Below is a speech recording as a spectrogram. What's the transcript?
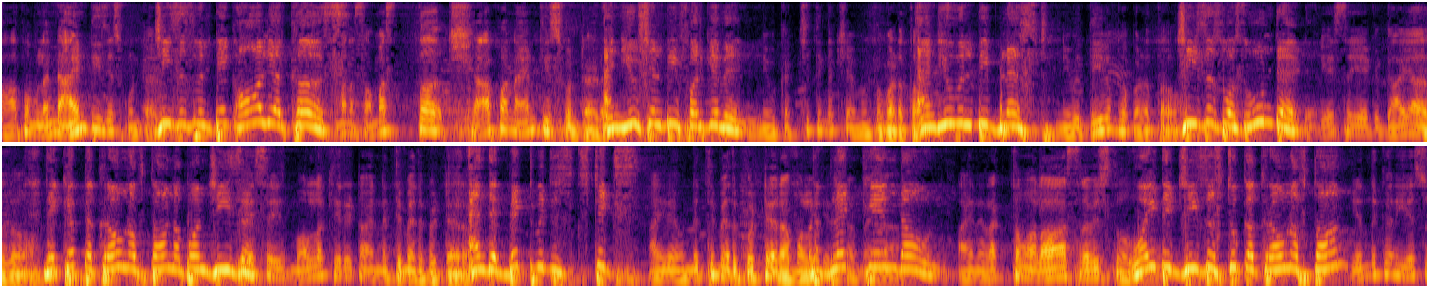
పాపములన్నీ ఆయన తీసేసుకుంటాడు. Jesus will take all your curse మన సమస్త శాపాన్ని ఆయన తీసుకుంటాడు. And you shall be forgiven నీవు ఖచ్చితంగా క్షమింపబడతావు. And you will be blessed నీవు దీవింపబడతావు. జీసస్ వాస్ వుండెడ్ యేసయ్య యొక్క గాయాలు. They kept a crown of thorn upon Jesus Yesayya మొల్ల కిరీటం ఆయన నెత్తి మీద పెట్టారు. And they beat with sticks ఆయన నెత్తి మీద కొట్టారు ఆ మొలకి ద బ్లడ్ కేమ్ డౌన్ ఆయన రక్తం అలా స్రవిస్తూ why did Jesus took a crown of thorn ఎందుకని యేసు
